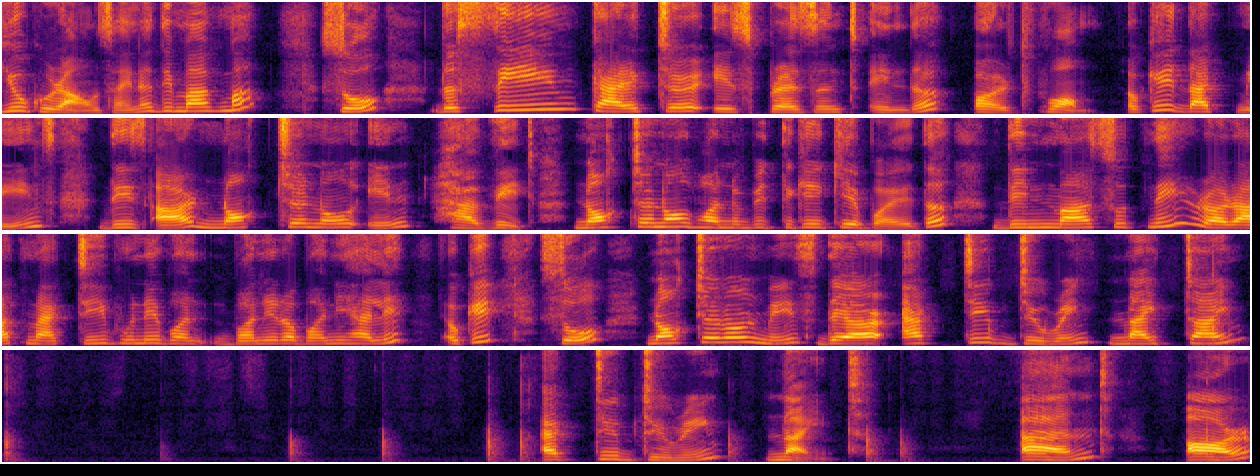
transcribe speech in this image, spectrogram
यो कुरा आउँछ होइन दिमागमा? So the same character is present in the earthworm okay that means these are nocturnal in habit nocturnal भन्नु बित्तिकै के भयो त? दिनमा सुत्ने र रातमा एक्टिभ हुने भन् भनेर भनिहालेँ। Okay so nocturnal means they are active during night time active during night and are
